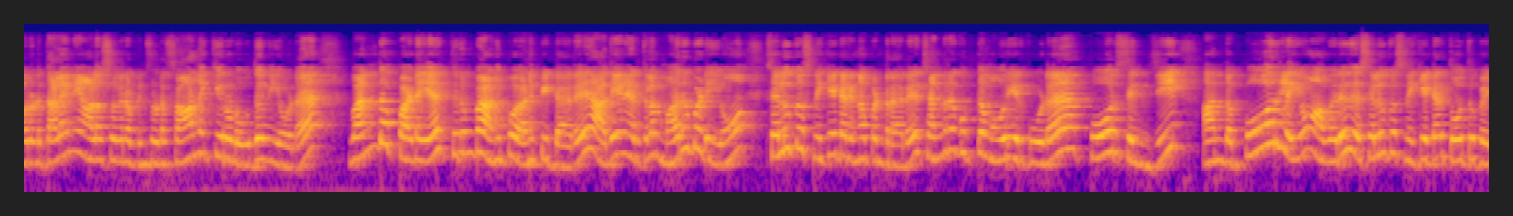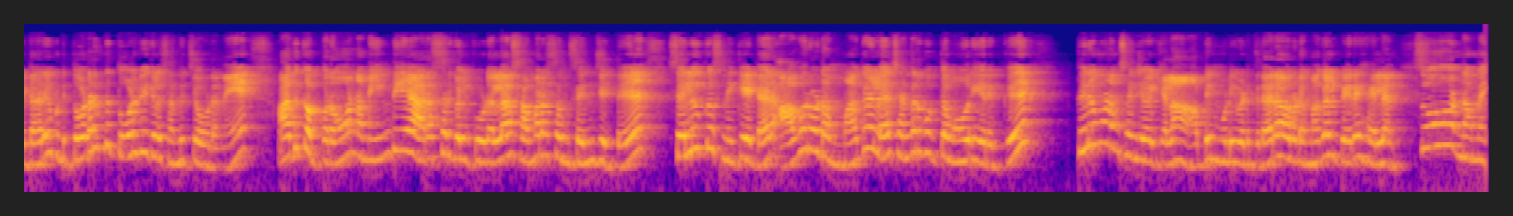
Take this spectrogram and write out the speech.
அவரோட தலைமை ஆலோசகர் அப்படின்னு சொல்ற சாணக்கியரோட உதவியோட வந்த படையை திரும்ப அனுப்ப அனுப்பிட்டாரு. அதே நேரத்தில் மறுபடியும் செலுக்கஸ் நிக்கேட்டர் என்ன பண்ணுறாரு சந்திரகுப்த மௌரியர் கூட போர் செஞ்சு அந்த போர்லையும் அவர் செலுக்கஸ் நிக்கேட்டர் தோத்து போயிட்டாரு. இப்படி தொடர்ந்து தோல்விகளை சந்திச்ச உடனே அதுக்கப்புறம் நம்ம இந்திய அரசர்கள் கூடலாம் சமரசம் செஞ்சுட்டு செலுக்கஸ் நிக்கேட்டர் அவரோட மகளை சந்திரகுப்த மௌரியருக்கு திருமணம் செஞ்சு வைக்கலாம் அப்படின்னு முடிவெடுத்துட்டாரு. அவரோட மகள் பேரு ஹெலன். சோ நம்ம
